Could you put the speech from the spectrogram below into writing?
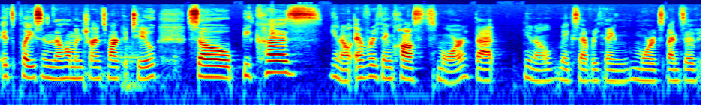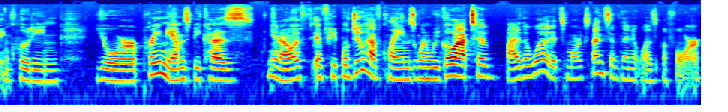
its place in the home insurance market too. So because you know everything costs more, that you know, makes everything more expensive, including your premiums, because, you know, if, if people do have claims, when we go out to buy the wood, it's more expensive than it was before.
